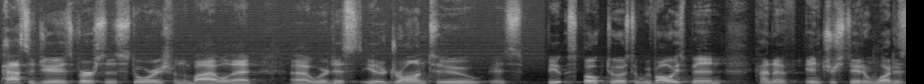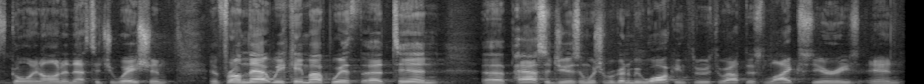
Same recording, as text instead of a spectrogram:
passages, verses, stories from the Bible that uh, we're just either drawn to, it spoke to us, or we've always been kind of interested in what is going on in that situation. And from that, we came up with uh, 10 uh, passages in which we're going to be walking through throughout this like series. And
